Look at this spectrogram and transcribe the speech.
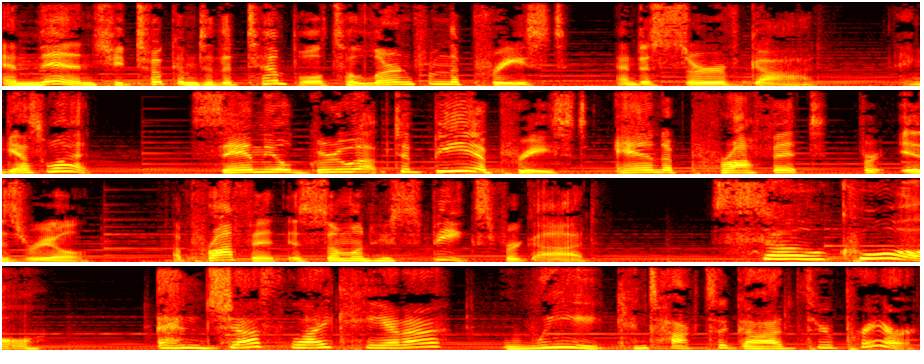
and then she took him to the temple to learn from the priest and to serve God. And guess what? Samuel grew up to be a priest and a prophet for Israel. A prophet is someone who speaks for God. So cool. And just like Hannah, we can talk to God through prayer.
